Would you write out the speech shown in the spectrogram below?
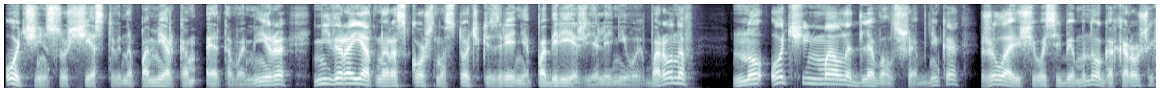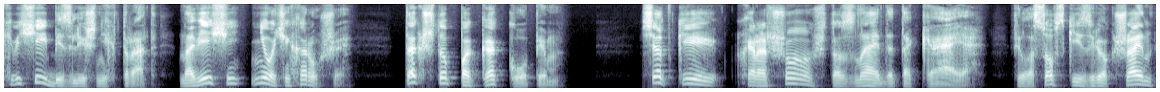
очень существенно по меркам этого мира, невероятно роскошно с точки зрения побережья ленивых баронов, но очень мало для волшебника, желающего себе много хороших вещей без лишних трат, на вещи не очень хорошие. Так что пока копим. Все-таки хорошо, что Знайда такая, — философски изрек Шайн,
